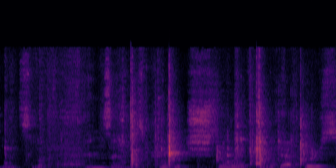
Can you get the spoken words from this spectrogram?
so let's look inside this package so we have the adapters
